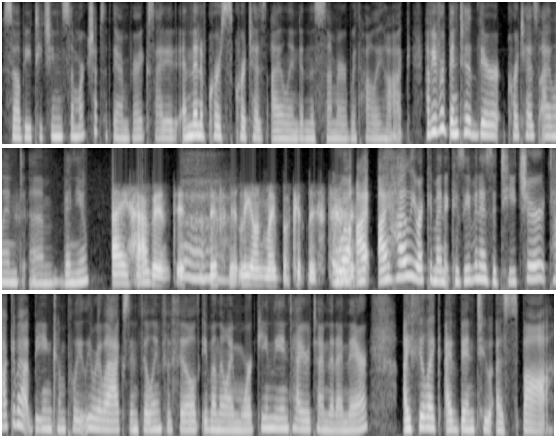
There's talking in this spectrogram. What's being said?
so I'll be teaching some workshops up there. I'm very excited. And then, of course, Cortes Island in the summer with Hollyhock. Have you ever been to their Cortes Island um, venue? I haven't. It's definitely on my bucket list. Well, I, I highly recommend it because even as a teacher, talk about being completely relaxed and feeling fulfilled, even though I'm working the entire time that I'm there. I feel like I've been to a spa.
